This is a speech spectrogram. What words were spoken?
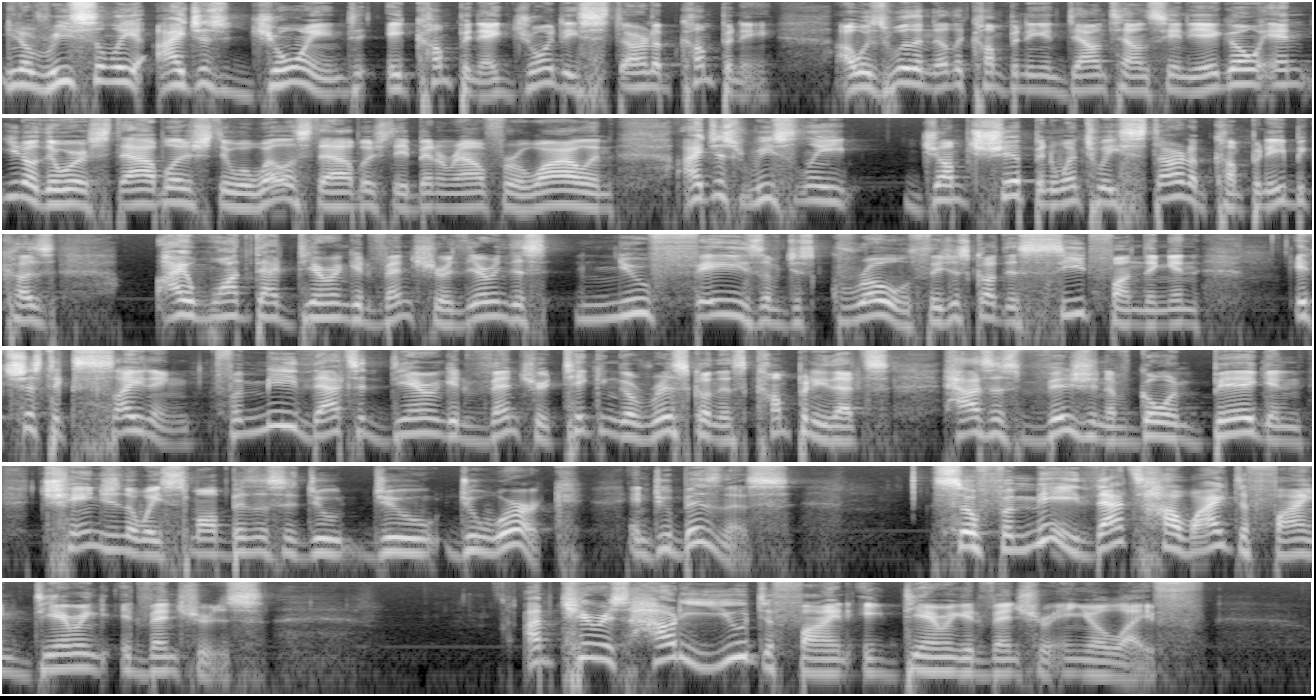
You know, recently I just joined a company. I joined a startup company. I was with another company in downtown San Diego, and, you know, they were established, they were well established, they've been around for a while. And I just recently jumped ship and went to a startup company because I want that daring adventure. They're in this new phase of just growth. They just got this seed funding and it's just exciting. For me, that's a daring adventure, taking a risk on this company that's has this vision of going big and changing the way small businesses do do do work and do business. So for me, that's how I define daring adventures. I'm curious, how do you define a daring adventure in your life?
